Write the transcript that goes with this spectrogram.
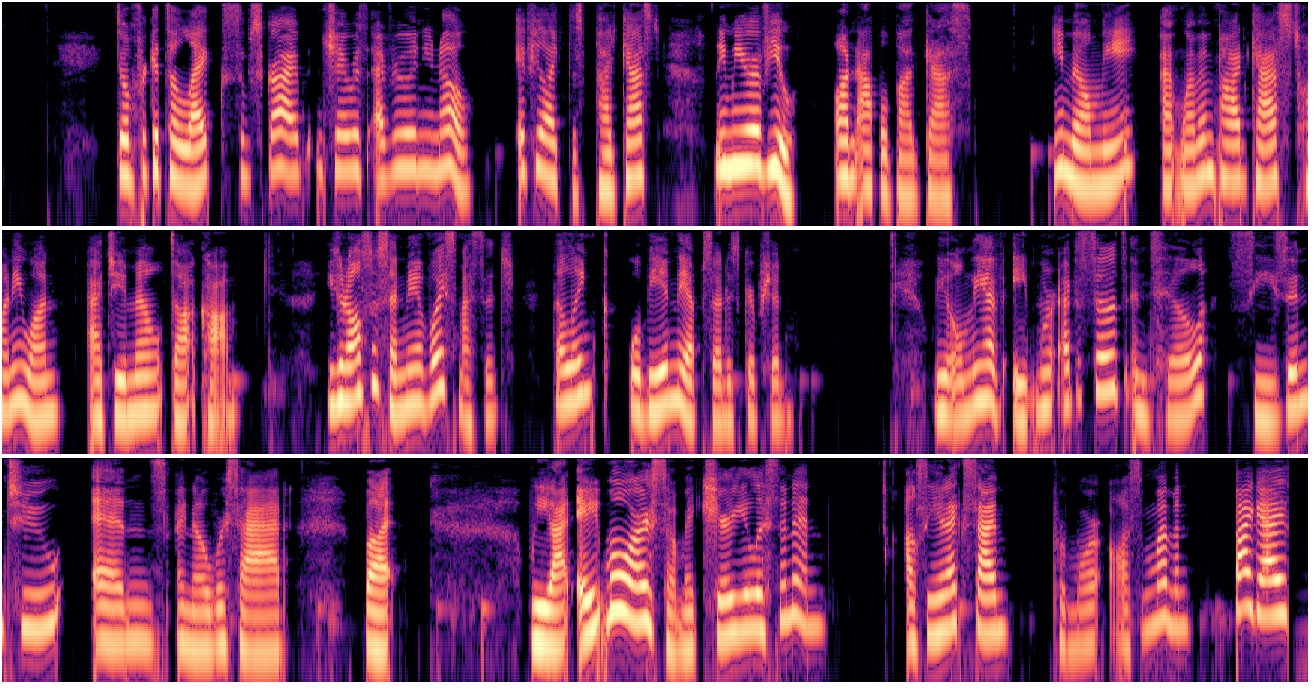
Don't forget to like, subscribe, and share with everyone you know. If you like this podcast, leave me a review on Apple Podcasts. Email me at womenpodcast21 at gmail.com. You can also send me a voice message. The link will be in the episode description. We only have eight more episodes until season two ends. I know we're sad, but we got eight more, so make sure you listen in. I'll see you next time for more awesome women. Bye, guys.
